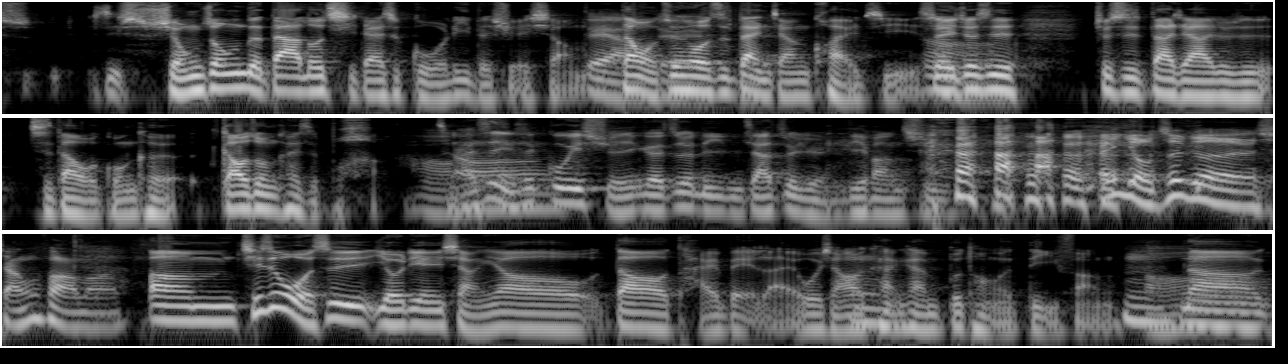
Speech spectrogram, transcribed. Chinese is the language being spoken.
雄中的大家都期待是国立的学校嘛？对啊。但我最后是淡江会计，所以就是就是大家就是知道我功课高中开始不好。还是你是故意选一个就离你家最远的地方去？哎，有这个想法吗？嗯，其实我是有点想要到台北来，我想要看看不同的地方。嗯、那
